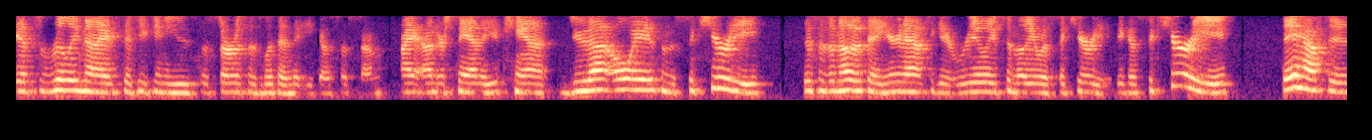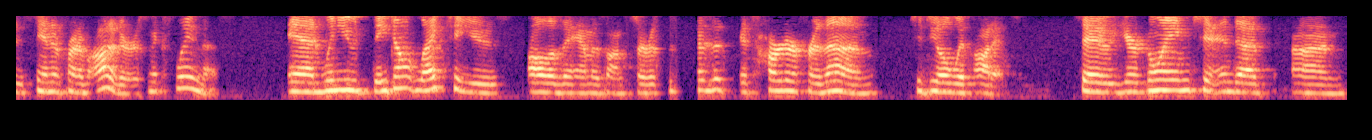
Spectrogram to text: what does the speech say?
it's really nice if you can use the services within the ecosystem. I understand that you can't do that always and the security, this is another thing, you're gonna have to get really familiar with security because security, they have to stand in front of auditors and explain this. And when you, they don't like to use all of the Amazon services because it, it's harder for them to deal with audits. So you're going to end up um,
